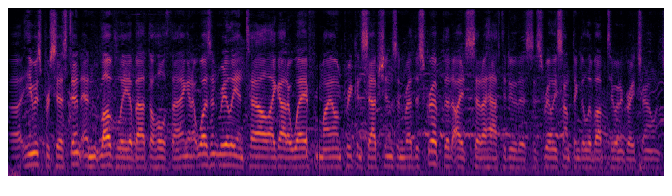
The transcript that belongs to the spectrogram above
Uh, he was persistent and lovely about the whole thing, and it wasn't really until I got away from my own preconceptions and read the script that I said I have to do this. It's really something to live up to and a great challenge.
